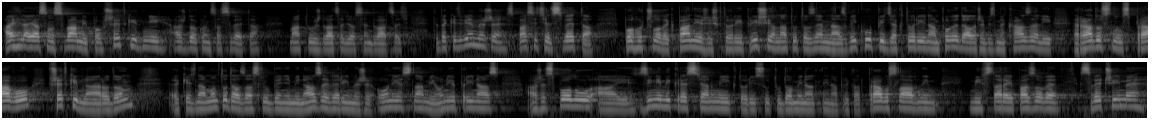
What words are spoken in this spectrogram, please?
Aj hľa, ja som s vami po všetky dni až do konca sveta. Matúš 28.20. Teda keď vieme, že Spasiteľ sveta, Boho človek, Pán Ježiš, ktorý prišiel na túto zem nás vykúpiť a ktorý nám povedal, že by sme kázali radosnú správu všetkým národom, keď nám On to dal zasľúbenie, my naozaj veríme, že On je s nami, On je pri nás a že spolu aj s inými kresťanmi, ktorí sú tu dominantní, napríklad pravoslávnym, my v Starej Pazove svedčíme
